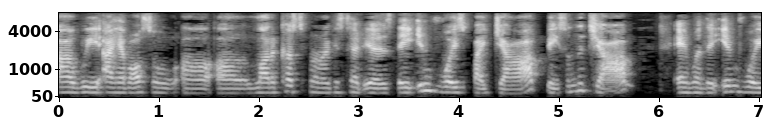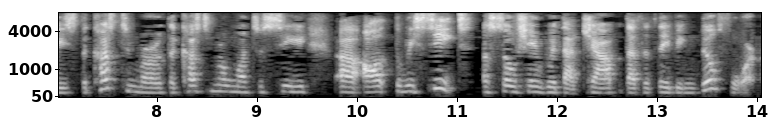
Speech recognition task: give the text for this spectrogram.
Uh, we I have also uh, a lot of customer, like I said, is they invoice by job based on the job. And when they invoice the customer, the customer wants to see uh, all the receipt associated with that job that, that they're being billed for.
